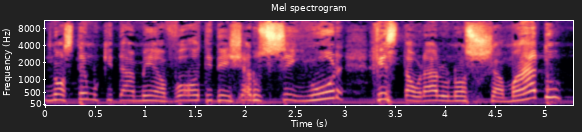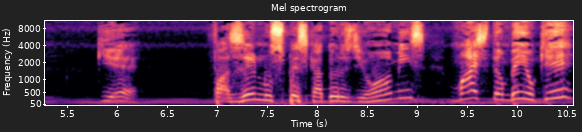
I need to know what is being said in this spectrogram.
nós temos que dar meia volta e deixar o Senhor restaurar o nosso chamado, que é fazer-nos pescadores de homens, mas também o que?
